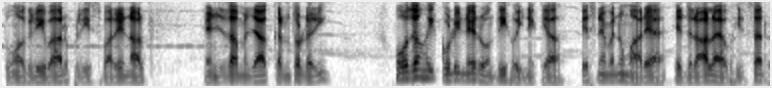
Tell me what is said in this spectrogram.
ਤੂੰ ਅਗਲੀ ਵਾਰ ਪੁਲਿਸ ਵਾਲੇ ਨਾਲ ਇੰਜ ਦਾ ਮਜ਼ਾਕ ਕਰਨ ਤੋਂ ਡਰੀ? ਉਦੋਂ ਹੀ ਕੁੜੀ ਨੇ ਰੋਂਦੀ ਹੋਈ ਨੇ ਕਿਹਾ ਇਸ ਨੇ ਮੈਨੂੰ ਮਾਰਿਆ ਇਹ ਦਲਾਲ ਹੈ ਅਫੀਸਰ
